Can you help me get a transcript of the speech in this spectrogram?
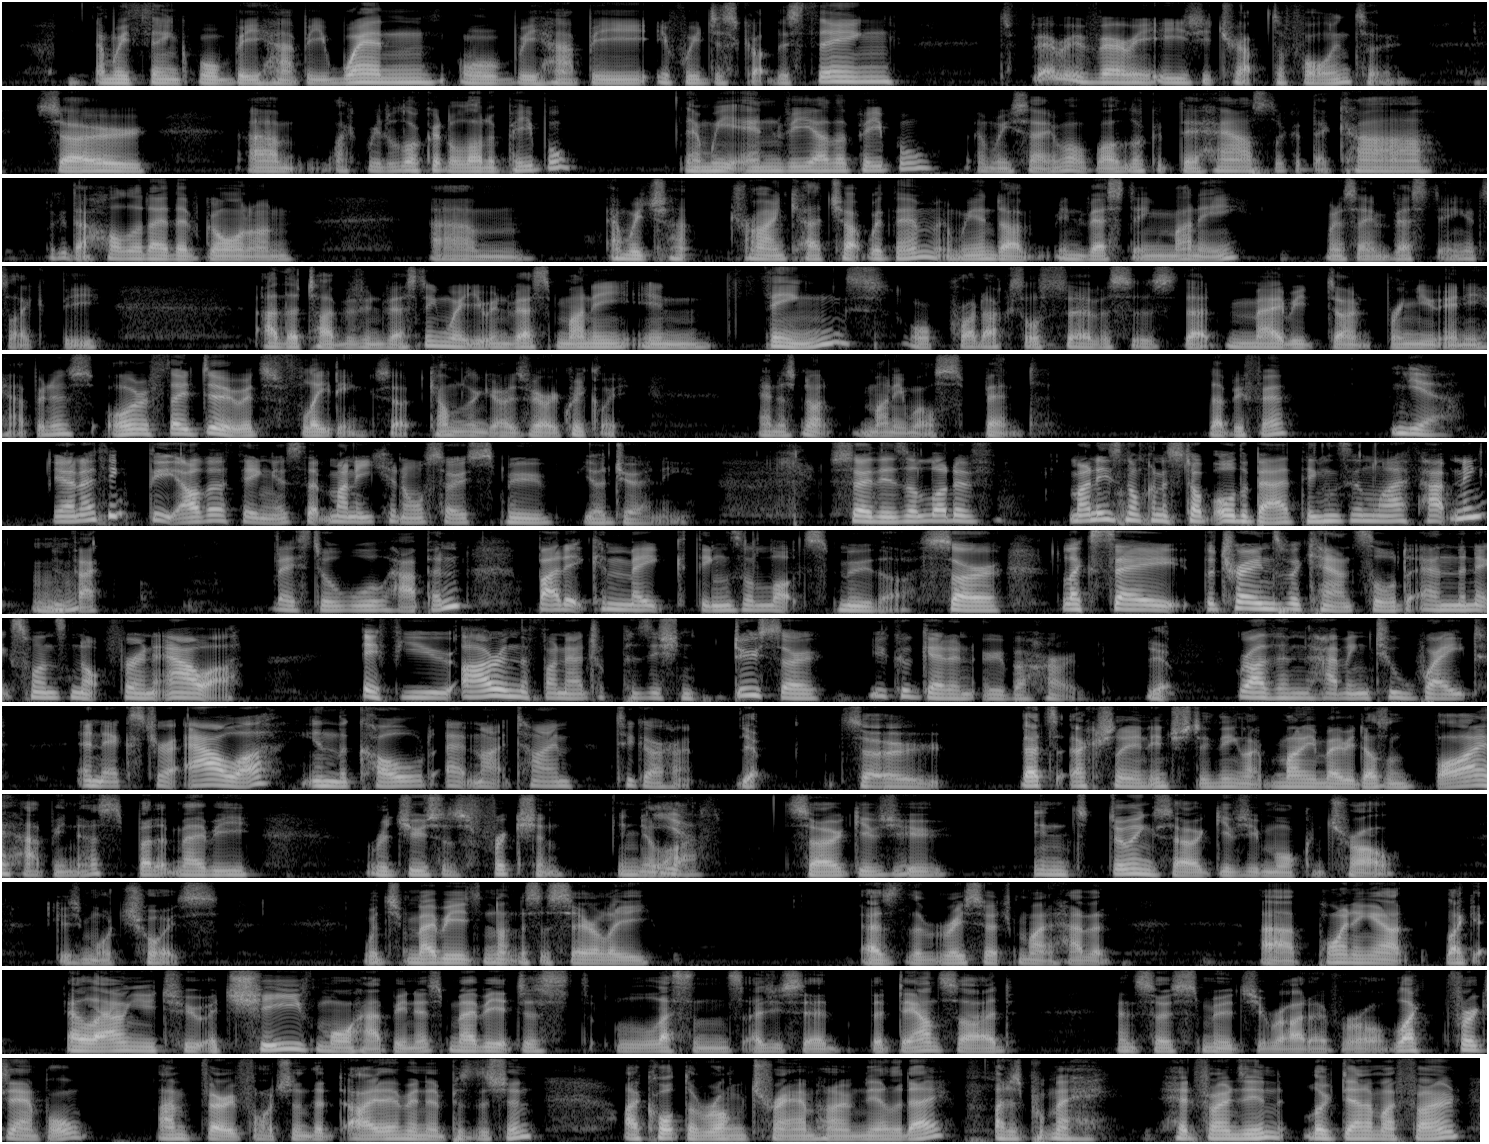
and we think we'll be happy when or we'll be happy if we just got this thing. It's very, very easy trap to fall into. So, um, like, we look at a lot of people and we envy other people and we say, well, well, look at their house, look at their car, look at the holiday they've gone on. Um, and we try, try and catch up with them and we end up investing money. When I say investing, it's like the other type of investing where you invest money in things or products or services that maybe don't bring you any happiness, or if they do, it's fleeting. So it comes and goes very quickly and it's not money well spent. That be fair? Yeah. Yeah. And I think the other thing is that money can also smooth your journey. So there's a lot of money's not going to stop all the bad things in life happening. In mm-hmm. fact, they still will happen, but it can make things a lot smoother. So, like, say the trains were cancelled and the next one's not for an hour. If you are in the financial position to do so, you could get an Uber home Yep. rather than having to wait an extra hour in the cold at nighttime to go home. Yep. So that's actually an interesting thing. Like money maybe doesn't buy happiness, but it maybe reduces friction in your Yeah. life. So it gives you, in doing so, it gives you more control, gives you more choice, which maybe it's not necessarily, as the research might have it, uh, pointing out like allowing you to achieve more happiness. Maybe it just lessens, as you said, the downside, and so smooths your ride overall. Like for example, I'm very fortunate that I am in a position. I caught the wrong tram home the other day. I just put my headphones in, looked down at my phone,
